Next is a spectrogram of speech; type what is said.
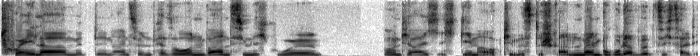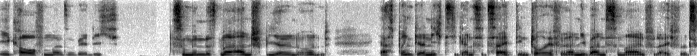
Trailer mit den einzelnen Personen waren ziemlich cool. Und ja, ich, ich gehe mal optimistisch ran. Mein Bruder wird sich's halt eh kaufen, also werde ich zumindest mal anspielen und ja, es bringt ja nichts, die ganze Zeit den Teufel an die Wand zu malen. Vielleicht wird's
